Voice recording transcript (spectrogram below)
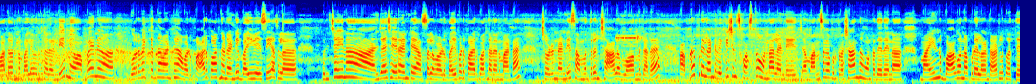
వాతావరణం భలే ఉంది కదండి. మేము అబ్బాయిని గుర్రం ఎక్కిద్దామంటే వాడు పారిపోతున్నాడండి భయం వేసి. అసలు కొంచెమైనా ఎంజాయ్ చేయరంటే అసలు వాడు భయపడి పారిపోతున్నాడు అనమాట చూడండి సముద్రం చాలా బాగుంది కదా. అప్పుడప్పుడు ఇలాంటి వెకేషన్స్కి వస్తూ ఉండాలండి. మనసుకు అప్పుడు ప్రశాంతంగా ఉంటుంది. ఏదైనా మైండ్ బాగున్నప్పుడు ఇలాంటి ఆటలకు వస్తే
